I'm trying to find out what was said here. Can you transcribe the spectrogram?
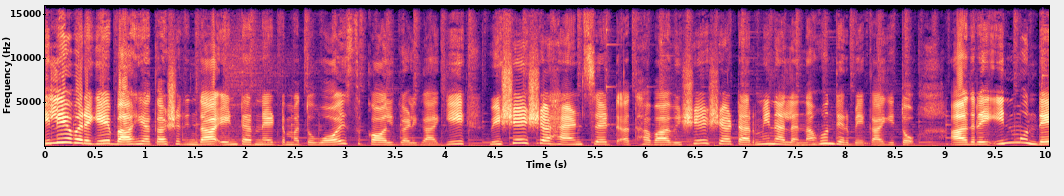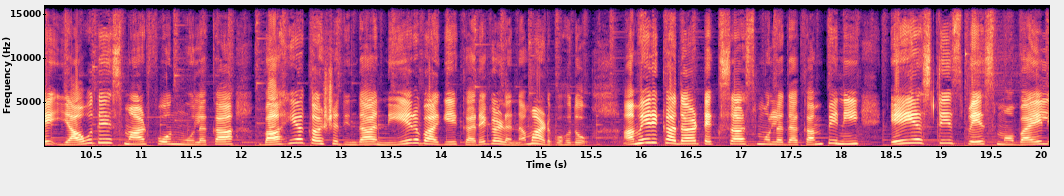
ಇಲ್ಲಿಯವರೆಗೆ ಬಾಹ್ಯಾಕಾಶದಿಂದ ಇಂಟರ್ನೆಟ್ ಮತ್ತು ವಾಯ್ಸ್ ಕಾಲ್ಗಳಿಗಾಗಿ ವಿಶೇಷ ಹ್ಯಾಂಡ್ಸೆಟ್ ಅಥವಾ ವಿಶೇಷ ಟರ್ಮಿನಲ್ ಅನ್ನು ಹೊಂದಿರಬೇಕಾಗಿತ್ತು. ಆದರೆ ಇನ್ಮುಂದೆ ಯಾವುದೇ ಸ್ಮಾರ್ಟ್ಫೋನ್ ಮೂಲಕ ಬಾಹ್ಯಾಕಾಶದಿಂದ ನೇರವಾಗಿ ಕರೆಗಳನ್ನು ಮಾಡಬಹುದು. ಅಮೆರಿಕದ ಟೆಕ್ಸಾಸ್ ಮೂಲದ ಕಂಪನಿ ಎಎಸ್ಟಿ ಸ್ಪೇಸ್ ಮೊಬೈಲ್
